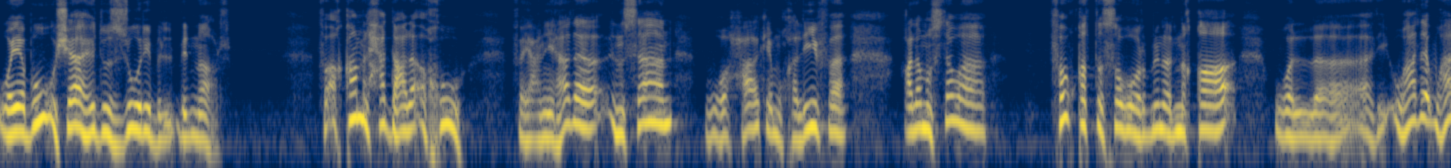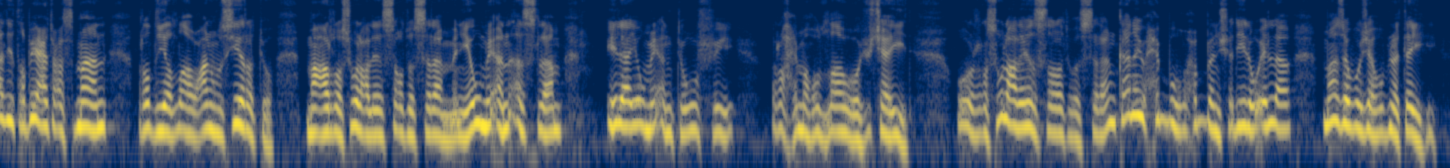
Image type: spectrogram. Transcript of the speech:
ويبوء شاهد الزور بال- بالنار. فأقام الحد على أخوه. فيعني هذا إنسان وحاكم وخليفة على مستوى فوق التصور من النقاء وهذا وهذه طبيعة عثمان رضي الله عنه سيرته مع الرسول عليه الصلاة والسلام. من يوم أن أسلم إلى يوم أن توفي رحمه الله وهو شهيد. والرسول عليه الصلاة والسلام كان يحبه حبا شديدا وإلا ما زوجه ابنتيه.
